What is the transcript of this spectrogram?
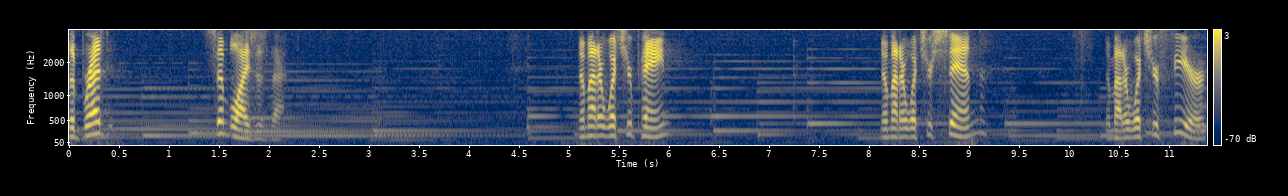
The bread symbolizes that. No matter what your pain, no matter what your sin, no matter what your fear,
